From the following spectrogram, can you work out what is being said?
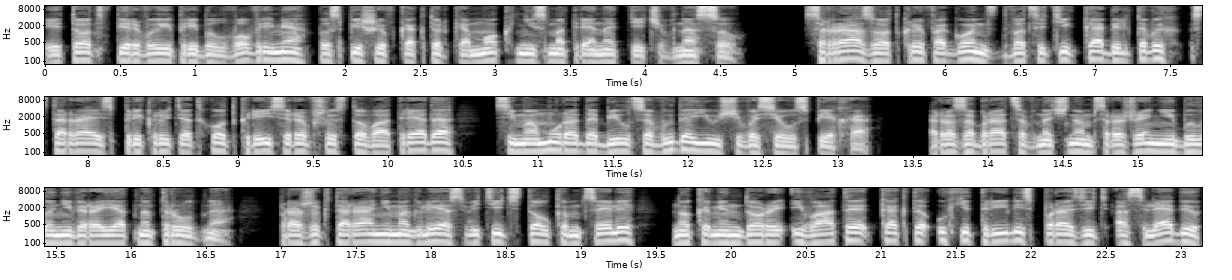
И тот впервые прибыл вовремя, поспешив как только мог, несмотря на течь в носу. Сразу открыв огонь с 20 кабельтовых, стараясь прикрыть отход крейсеров шестого отряда, Симамура добился выдающегося успеха. Разобраться в ночном сражении было невероятно трудно — Прожектора не могли осветить толком цели, но комендоры Иваты как-то ухитрились поразить ослябю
